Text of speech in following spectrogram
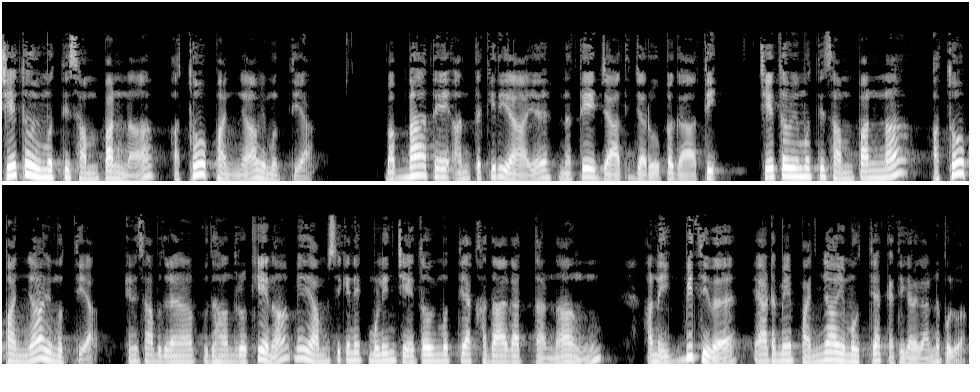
චේතෝ විමුක්ති සම්පන්නා අතෝ පඤ්ඤා විමුක්තිය. බබ්බාතේ අන්තකිරියාය නතේ ಜಾති ජරූප ගාති. චේතෝ විමුක්ති සම්පන්නා අතෝ පඤ්ඤා විමුක්තිය. එනිසා බුදුහාඳුරෝ කියනවා මේ යම්සි කෙනෙක් මුලින් චේතෝ විමුක්තියක් හදාගත්තා නම් අන ඉක්බිතිව එයාට මේ පඤ්ඤා විමුක්තියක් ඇති කරගන්න පුළුවන්.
